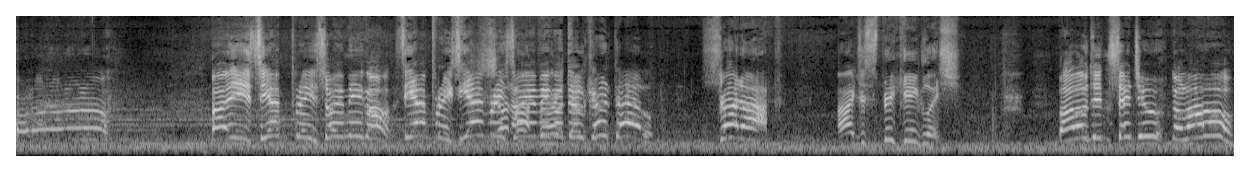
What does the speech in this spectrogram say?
Oh, no, no, no, no. Ay, siempre soy amigo. Siempre, siempre Shut soy up, amigo Bert. del cartel. Shut up! I just speak English. Lalo didn't send you? No, Lalo?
